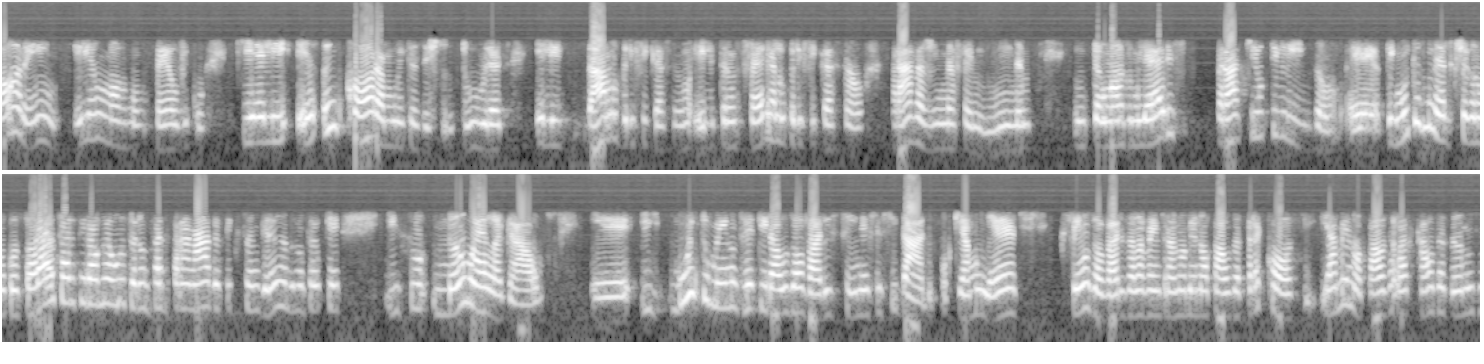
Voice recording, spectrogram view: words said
Porém, ele é um órgão pélvico que ele ancora muitas estruturas, ele dá lubrificação, ele transfere a lubrificação para a vagina feminina. Então, as mulheres para que utilizam. É, tem muitas mulheres que chegam no consultório, ah, eu quero tirar o meu útero, não serve para nada, eu fico sangrando, não sei o quê. Isso não é legal é, e muito menos retirar os ovários sem necessidade, porque a mulher sem os ovários ela vai entrar numa menopausa precoce e a menopausa ela causa danos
